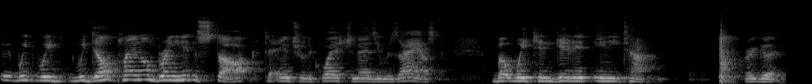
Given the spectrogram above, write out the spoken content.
we, we, we don't plan on bringing it in stock to answer the question as he was asked, but we can get it anytime. Very good.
